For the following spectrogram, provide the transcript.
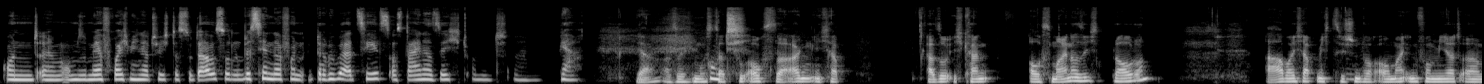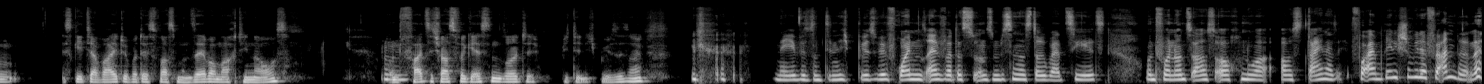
Und ähm, umso mehr freue ich mich natürlich, dass du da bist und ein bisschen davon darüber erzählst aus deiner Sicht. Und ähm, ja, Ja, also ich muss Gut. dazu auch sagen, ich habe, also ich kann aus meiner Sicht plaudern, aber ich habe mich zwischendurch auch mal informiert. Ähm, es geht ja weit über das, was man selber macht, hinaus. Und Mhm. falls ich was vergessen sollte, bitte nicht böse sein. Nee, wir sind dir nicht böse. Wir freuen uns einfach, dass du uns ein bisschen was darüber erzählst. Und von uns aus auch nur aus deiner Sicht. Vor allem rede ich schon wieder für andere, ne?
